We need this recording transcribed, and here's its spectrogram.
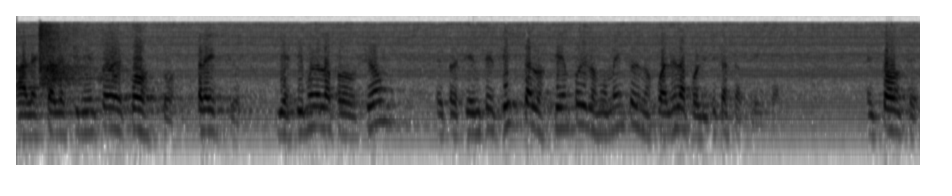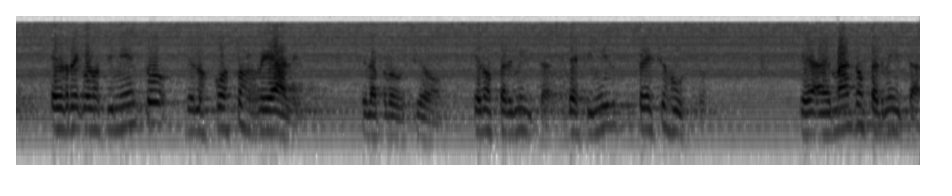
al establecimiento de costos, precios y estímulo de la producción, el presidente dicta los tiempos y los momentos en los cuales la política se aplica. Entonces, el reconocimiento de los costos reales de la producción, que nos permita definir precios justos, que además nos permita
